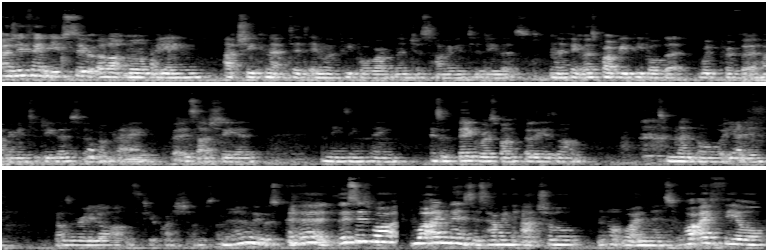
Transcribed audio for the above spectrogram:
I do think you suit a lot more being actually connected in with people rather than just having a to-do list. And I think there's probably people that would prefer having a to-do list and not going. But it's actually an amazing thing. It's a big responsibility as well. It's mental what you Yes. do. That was a really long answer to your question. I'm sorry. No, it was good. this is what what I miss is having actual not what I miss. What I feel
